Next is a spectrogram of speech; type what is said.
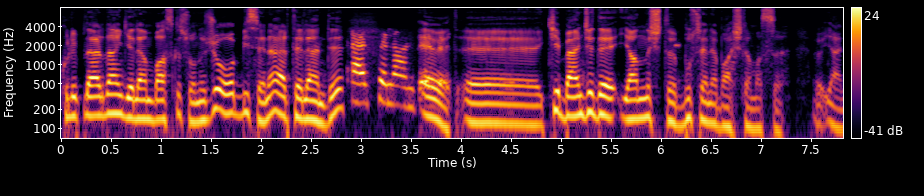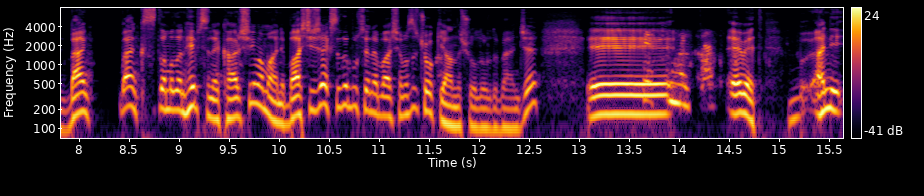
kulüplerden gelen baskı sonucu o bir sene ertelendi. Ertelendi. Evet e, ki bence de yanlıştı bu sene başlaması. Yani ben ben kısıtlamaların hepsine karşıyım ama hani başlayacaksa da bu sene başlaması çok yanlış olurdu bence. E, Kesinlikle. evet hani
